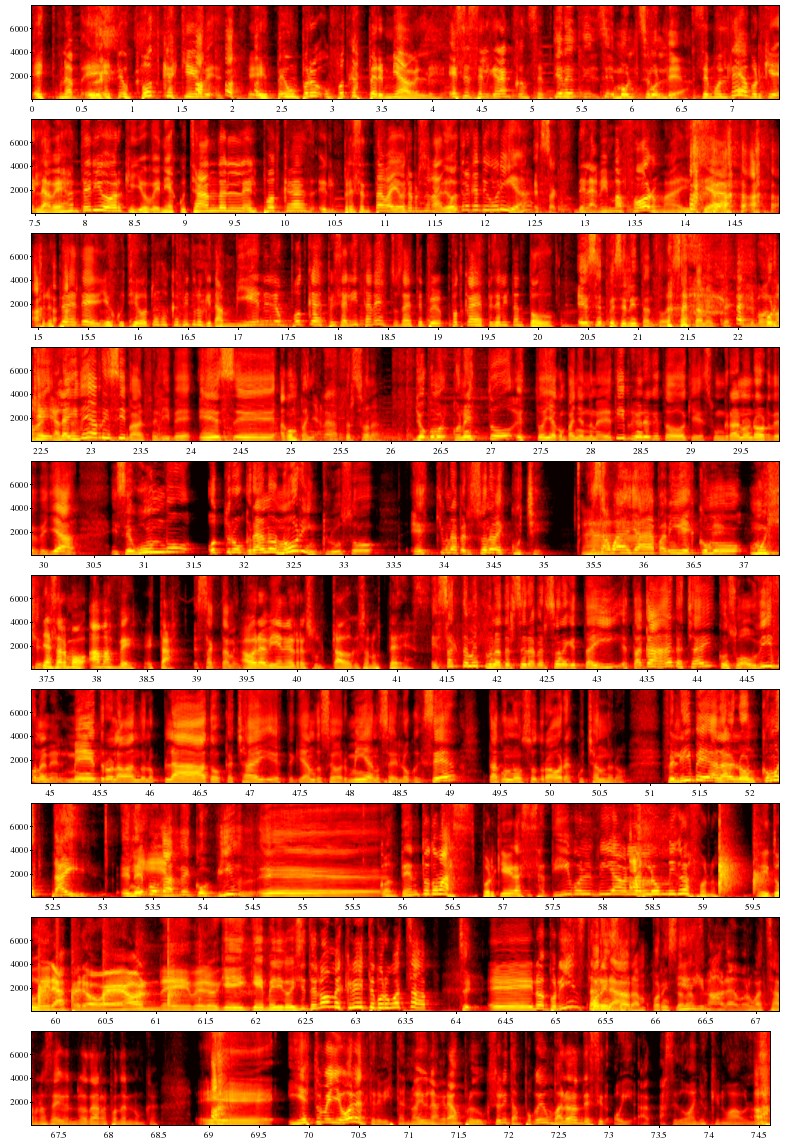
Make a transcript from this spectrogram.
Es una- eh, este es un podcast que eh, es un, pro- un podcast permeable. Ese es el gran concepto. Tiene, se, mol- se moldea. Se moldea porque la vez anterior que yo venía escuchando el, el podcast, él presentaba a otra persona de otra categoría. Exacto. De la misma forma. Y decía, pero espérate, yo escuché otros dos capítulos que también era un podcast especialista en esto. O sea, este podcast es especialista en todo. Es especialista en todo, exactamente. No, Porque la idea principal, Felipe, es eh, acompañar a las personas. Yo como- con esto estoy acompañándome de ti, primero que todo, que es un gran honor desde ya. Y segundo, otro gran honor incluso, es que una persona me escuche. Esa Ah, weá ya para mí es como muy Ya genial. se armó. A más B. Está. Exactamente. Ahora viene el resultado, que son ustedes. Exactamente, una tercera persona que está ahí, está acá, ¿cachai? Con su audífono en el metro, lavando los platos, ¿cachai? Este, quedándose dormida, no sé, lo que sea, está con nosotros ahora escuchándonos. Felipe Analón, ¿cómo estáis? En Bien. épocas de COVID. Eh... Contento, Tomás, porque gracias a ti volví a hablarle a un micrófono. Y tú dirás, pero weón, eh, pero ¿qué, qué mérito hiciste? No, me escribiste por WhatsApp. Sí. Eh, no, por Instagram. Por Instagram, por Instagram. Y dije, no, habla por WhatsApp, no sé, no te va a responder nunca. Eh, y esto me llevó a la entrevista. No hay una gran producción y tampoco hay un valor en decir, oye, ha- hace dos años que no hablo.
